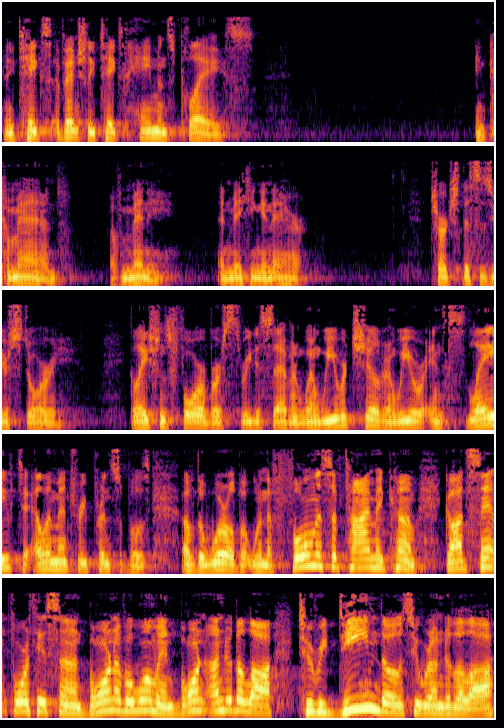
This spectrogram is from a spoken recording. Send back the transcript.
and he takes, eventually takes Haman's place in command of many and making an heir. Church, this is your story. Galatians 4, verse 3 to 7. When we were children, we were enslaved to elementary principles of the world. But when the fullness of time had come, God sent forth his son, born of a woman, born under the law, to redeem those who were under the law,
